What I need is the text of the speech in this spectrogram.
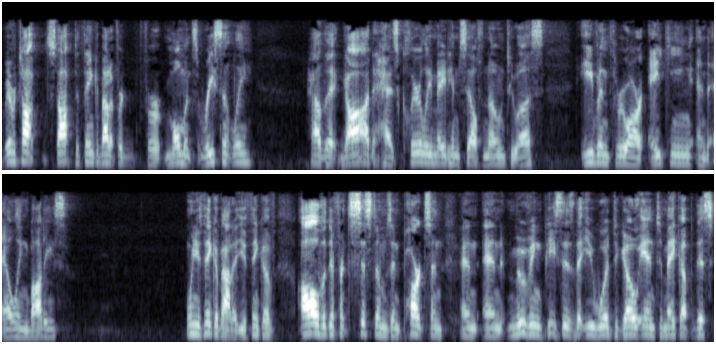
Have you ever top, stopped to think about it for, for moments recently? How that God has clearly made himself known to us even through our aching and ailing bodies? When you think about it, you think of all the different systems and parts and, and, and moving pieces that you would to go in to make up this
